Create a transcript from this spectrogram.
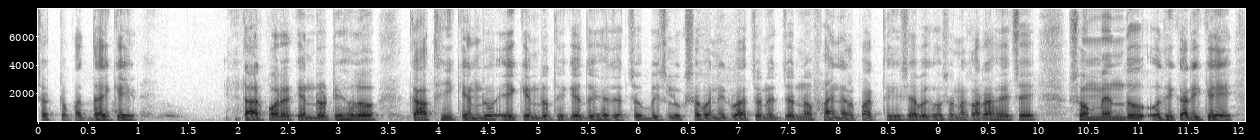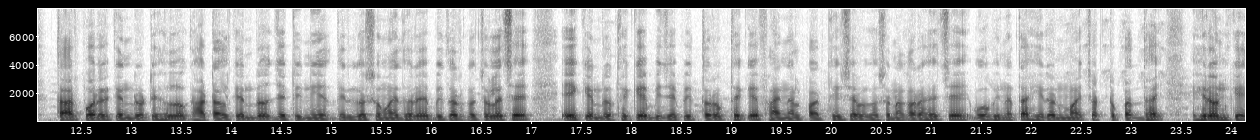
চট্টোপাধ্যায়কে। তারপরের কেন্দ্রটি হলো কাঁথি কেন্দ্র। এই কেন্দ্র থেকে দুই হাজার চব্বিশ লোকসভা নির্বাচনের জন্য ফাইনাল প্রার্থী হিসাবে ঘোষণা করা হয়েছে সৌমেন্দু অধিকারীকে। তারপরের কেন্দ্রটি হলো ঘাটাল কেন্দ্র, যেটি নিয়ে দীর্ঘ সময় ধরে বিতর্ক চলেছে। এই কেন্দ্র থেকে বিজেপির তরফ থেকে ফাইনাল প্রার্থী হিসাবে ঘোষণা করা হয়েছে অভিনেতা হিরণময় চট্টোপাধ্যায় হিরণকে।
